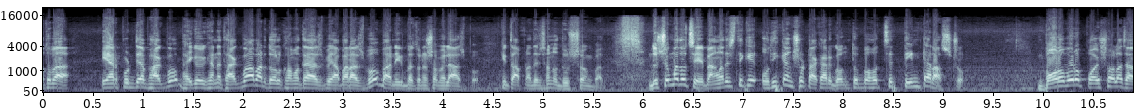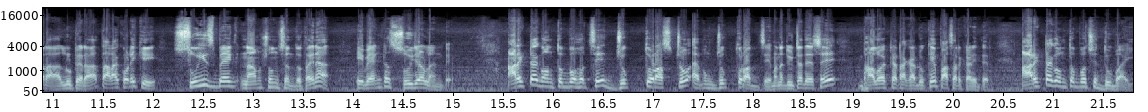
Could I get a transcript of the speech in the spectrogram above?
অথবা এয়ারপোর্ট দিয়ে ভাগবো, ভাইকে ওইখানে থাকব, আবার দল ক্ষমতায় আসবে, আবার আসব, বা নির্বাচনের সময় আসব। কিন্তু আপনাদের জন্য দুঃসংবাদ। দুঃসংবাদ হচ্ছে, বাংলাদেশ থেকে অধিকাংশ টাকার গন্তব্য হচ্ছে তিনটা রাষ্ট্র। বড় বড় পয়সাওয়ালা যারা, লুটেরা, তারা করে কি, সুইস ব্যাংক নাম শুনছেন তো, তাই না? এই ব্যাংকটা সুইজারল্যান্ডে। আরেকটা গন্তব্য হচ্ছে যুক্তরাষ্ট্র এবং যুক্তরাজ্যে মানে দুইটা দেশে ভালো একটা টাকা ঢুকে পাচারকারীদের। আরেকটা গন্তব্য হচ্ছে দুবাই।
